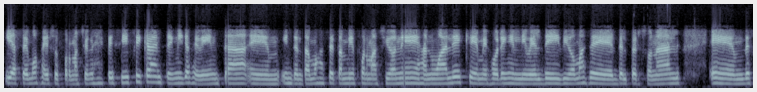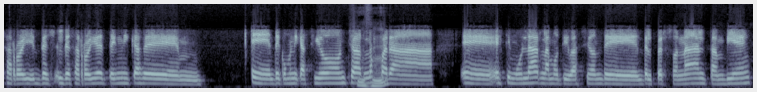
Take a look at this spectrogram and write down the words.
y hacemos eso, formaciones específicas en técnicas de venta, em, intentamos hacer también formaciones anuales que mejoren el nivel de idiomas del personal, eh, desarrollo, el desarrollo de técnicas de, em, eh, de comunicación, charlas para eh, estimular la motivación del personal también,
